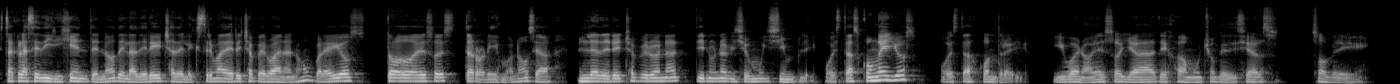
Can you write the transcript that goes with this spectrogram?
esta clase dirigente, ¿no? De la derecha, de la extrema derecha peruana, ¿no? Para ellos todo eso es terrorismo, ¿no? O sea, la derecha peruana tiene una visión muy simple. O estás con ellos o estás contra ellos. Y bueno, eso ya deja mucho que desear sobre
